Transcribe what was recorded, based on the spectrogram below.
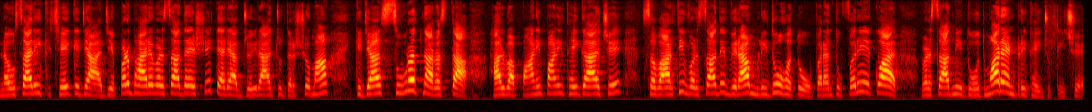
નવસારી છે કે જ્યાં આજે પણ ભારે વરસાદ રહેશે ત્યારે આપ જોઈ રહ્યા છો દ્રશ્યોમાં કે જ્યાં સુરતના રસ્તા હાલમાં પાણી પાણી થઈ ગયા છે. સવારથી વરસાદે વિરામ લીધો હતો, પરંતુ ફરી એકવાર વરસાદની ધોધમાર એન્ટ્રી થઈ ચૂકી છે.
